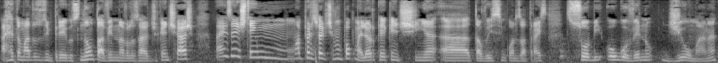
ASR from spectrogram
A retomada dos empregos não está vindo na velocidade que a gente acha. Mas a gente tem um, uma perspectiva um pouco melhor do que a gente tinha uh, talvez cinco anos atrás, sob o governo Dilma, né?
